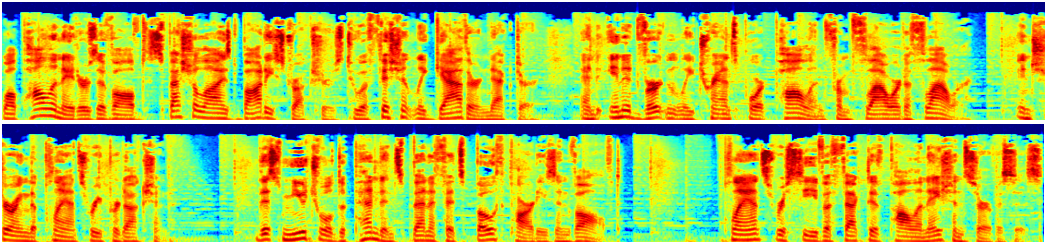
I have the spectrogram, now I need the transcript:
while pollinators evolved specialized body structures to efficiently gather nectar and inadvertently transport pollen from flower to flower, ensuring the plant's reproduction. This mutual dependence benefits both parties involved. Plants receive effective pollination services,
